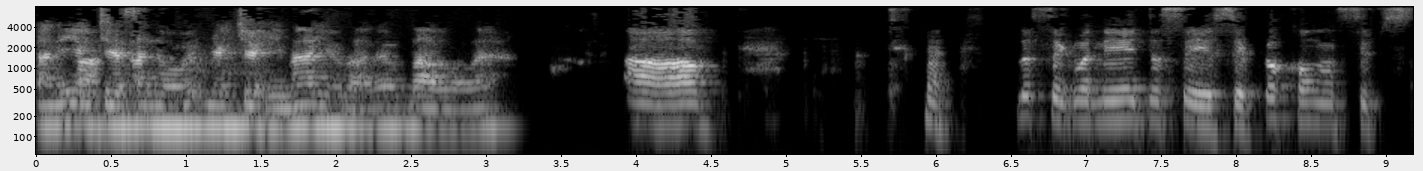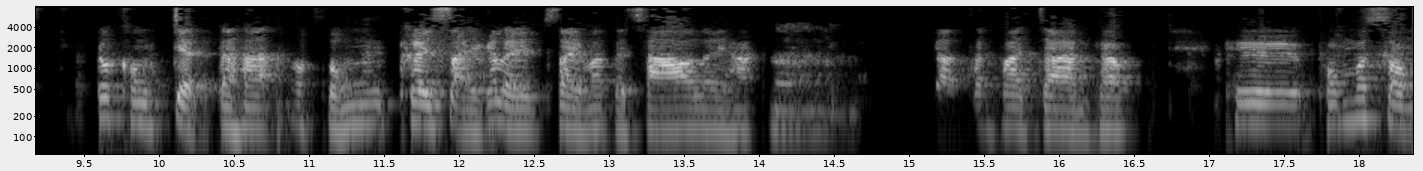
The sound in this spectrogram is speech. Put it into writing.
ตอนนี้ยังเจอสโนยังเจอหิมะอยู่ป่ะแล้วเบาลงไหมอ่า รู้สึกวันนี้จะสี่สิบก็คงสิบก็คงเจ็ดนะฮะ ผมเคยใส่ก็เลยใส่มาแต่เช้าเลยฮะกับท่านพระอาจารย์ครับ คือผมมาส่ง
